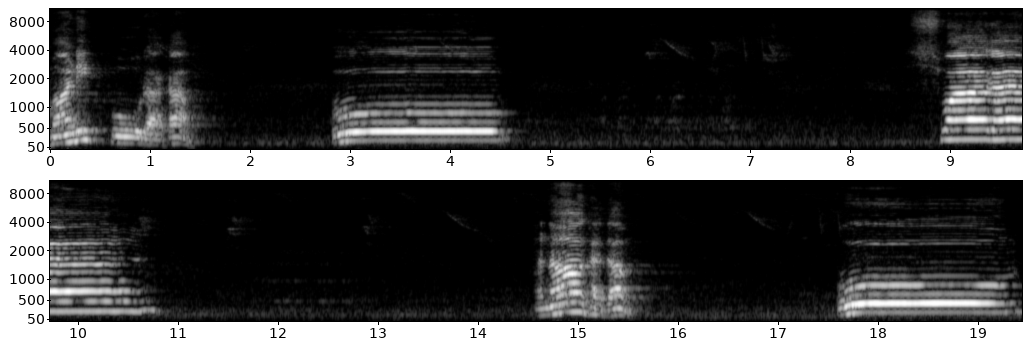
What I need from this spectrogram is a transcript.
மணிப்பூரகம் ஓம் ஸ்வக அநாகதம் ओम।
